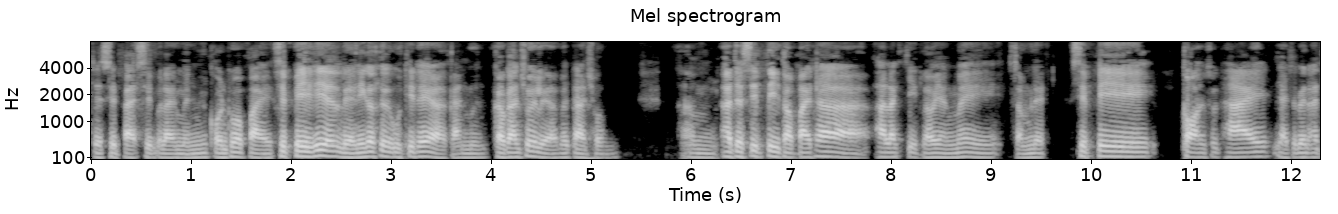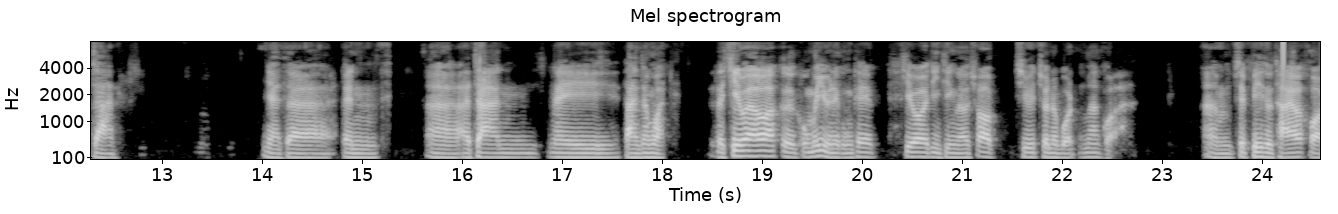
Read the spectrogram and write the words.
เจ็ดสิบแปดสิบอะไรเหมือนคนทั่วไปสิบปีที่เหลือนี้ก็คืออุทิศให้กับการเมืองกับการช่วยเหลือประชาชนอาจจะสิบปีต่อไปถ้าภารกิจเรายังไม่สำเร็จสิบปีก่อนสุดท้าย อยากจะเป็นอาจารย์ อยากจะเป็นอาจารย์ในต่างจังหวัด แต่คิดว่าว่าคือคงไม่อยู่ในกรุงเทพคิดว่าจริง ๆ แล้วชอบชีวิตชนบทมากกว่าอ่าสิบปีสุดท้ายก็ขอ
